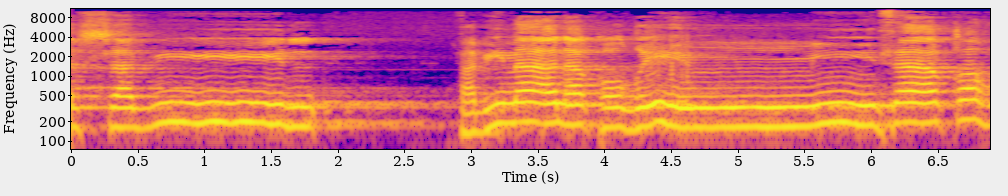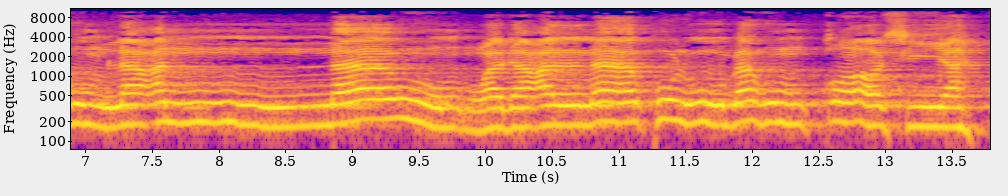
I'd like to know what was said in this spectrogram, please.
السبيل فبما نقضهم ميثاقهم لعناهم وجعلنا قلوبهم قاسية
